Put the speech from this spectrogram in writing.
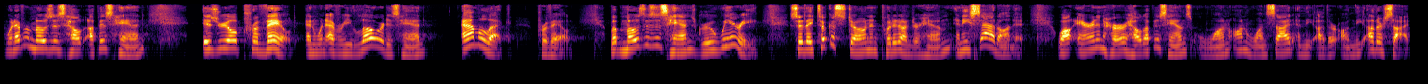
whenever Moses held up his hand, Israel prevailed. And whenever he lowered his hand, Amalek prevailed. But Moses' hands grew weary. So they took a stone and put it under him, and he sat on it, while Aaron and Hur held up his hands, one on one side and the other on the other side.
